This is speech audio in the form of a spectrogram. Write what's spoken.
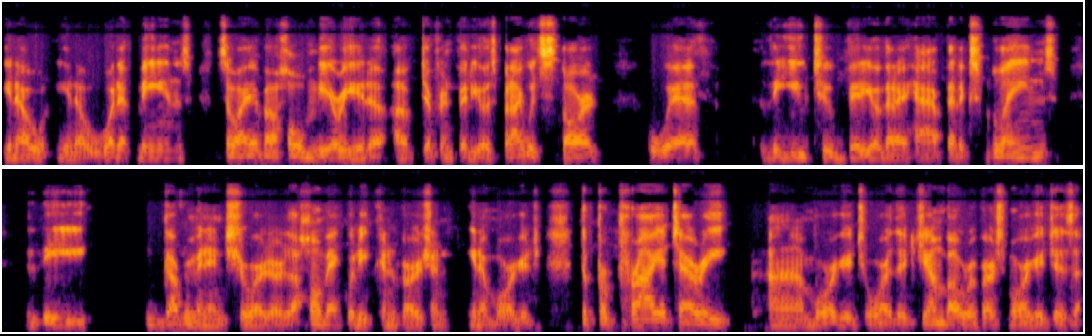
you know, you know what it means. So I have a whole myriad of, of different videos, but I would start with the YouTube video that I have that explains the government insured or the home equity conversion, you know, mortgage. The proprietary uh, mortgage or the jumbo reverse mortgage is a,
